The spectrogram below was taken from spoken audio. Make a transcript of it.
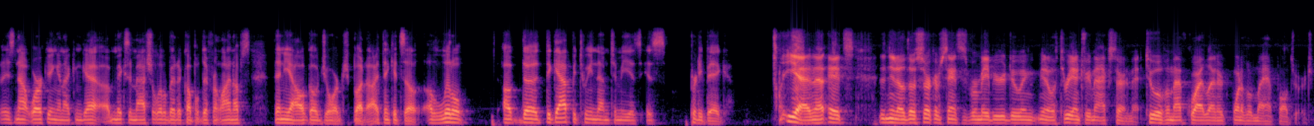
is not working and I can get a mix and match a little bit, a couple different lineups, then yeah, I'll go George. But I think it's a, a little uh, the the gap between them to me is is pretty big. Yeah, and that it's you know those circumstances where maybe you're doing you know a three entry max tournament. Two of them have Kawhi Leonard, one of them might have Paul George.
